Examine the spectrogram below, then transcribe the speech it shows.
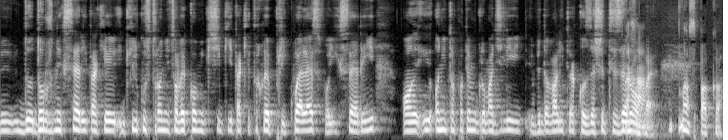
y, do, do różnych serii takie kilkustronicowe komiksiki, takie trochę prequele swoich serii o, i oni to potem gromadzili i wydawali to jako zeszyty zerowe. Aha, no spoko.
